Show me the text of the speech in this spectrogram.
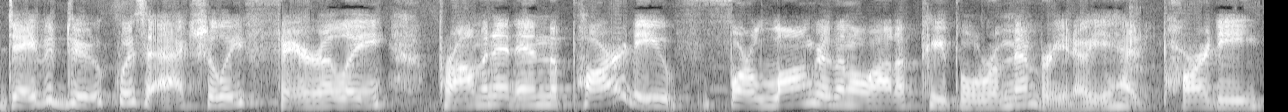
David Duke was actually fairly prominent in the party for longer than a lot of people remember. You know, he had party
